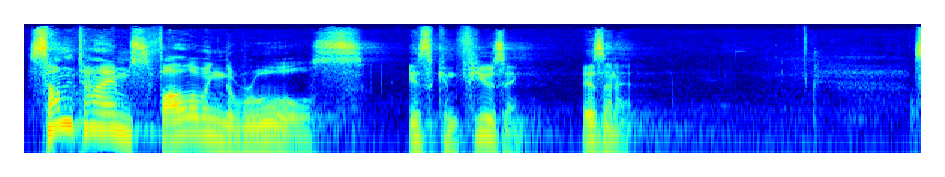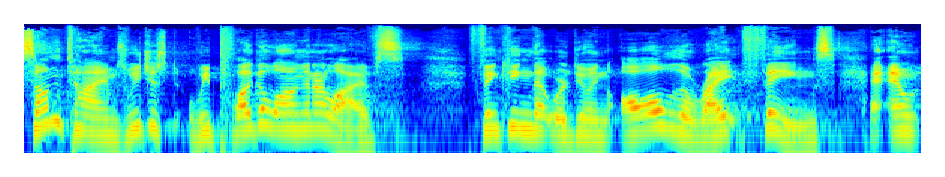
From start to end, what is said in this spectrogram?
sometimes following the rules is confusing, isn't it? Sometimes we just we plug along in our lives thinking that we're doing all the right things and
